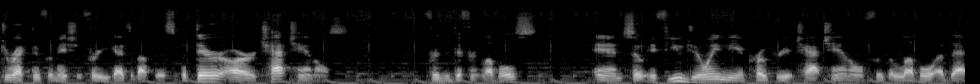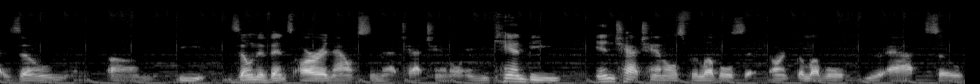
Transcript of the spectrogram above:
direct information for you guys about this. But there are chat channels for the different levels. And so if you join the appropriate chat channel for the level of that zone, um, the zone events are announced in that chat channel. And you can be in chat channels for levels that aren't the level you're at. So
